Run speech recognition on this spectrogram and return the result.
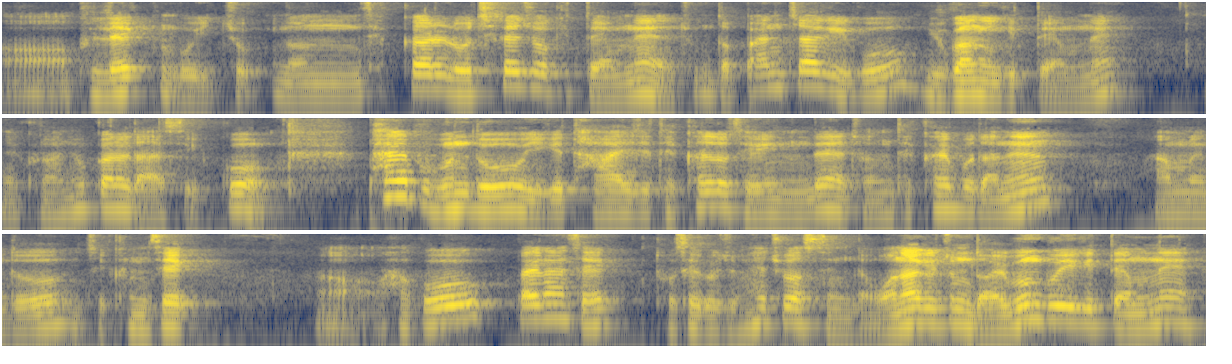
어, 블랙 뭐 이쪽 이런 색깔로 칠해 주었기 때문에 좀 더 반짝이고 유광이기 때문에 네, 그런 효과를 낳을 수 있고 팔 부분도 이게 다 이제 데칼로 되어 있는데 저는 데칼보다는 아무래도 이제 금색 어, 하고 빨간색 도색을 좀 해주었습니다. 워낙에 좀 넓은 부위이기 때문에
